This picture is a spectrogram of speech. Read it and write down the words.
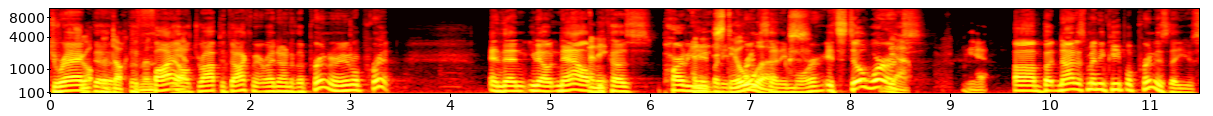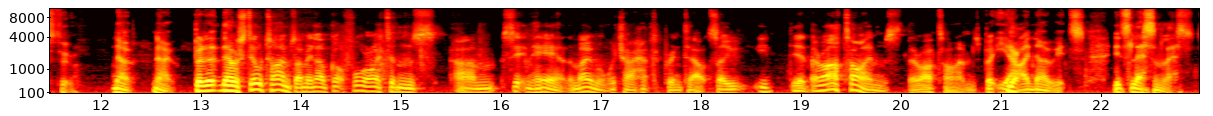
drag the, the the file, yeah. drop the document right onto the printer, and it'll print. And then, you know, now And it- because hardly it anybody still prints works. anymore, it still works, Yeah. um, but not as many people print as they used to. No, no. But uh, there are still times. I mean, I've got four items um, sitting here at the moment, which I had to print out. So you, yeah, there are times. There are times. But yeah, Yeah. I know it's it's less and less.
